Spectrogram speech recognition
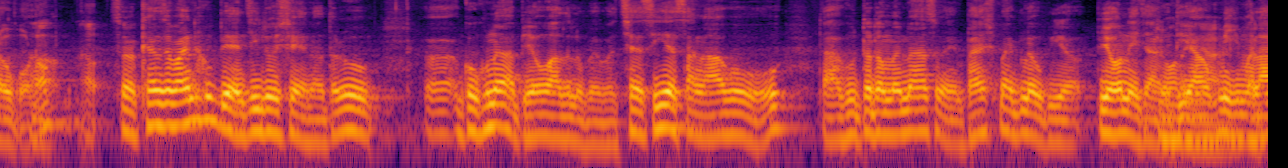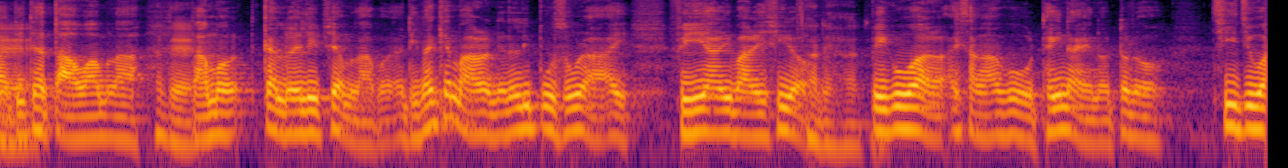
တော့ဘူးပေါ့နော်ဟုတ်ဆိုတော့ cancer ဘိုင်းတစ်ခုပြန်ကြည့်လို့ရှိရင်တော့တို့အခုခုနကပြောသွားသလိုပဲပေါ့ Chelsea ရဲ့15ဂိုးကိုဒါအခုတော်တော်များများဆိုရင် benchmark လုပ်ပြီးတော့ပြောနေကြတယ်ဒီအောင်မှီမလားဒီထက်တာဝါမလားဒါမှမဟုတ်ကတ်လွဲလေးဖြစ်မလားပေါ့ဒီဘက်ခေတ်မှာတော့နည်းနည်းလေးပိုဆိုးတာအဲ့ VAR တွေဘာတွေရှိတော့ပေးကိုကတော့အဲ့15ဂိုးကိုထိန်းနိုင်ရင်တော့တော်တော်ချီးကျူးရ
